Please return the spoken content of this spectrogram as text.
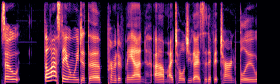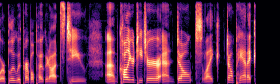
So the last day when we did the primitive man, um, I told you guys that if it turned blue or blue with purple polka dots to um, call your teacher and don't like don't panic,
